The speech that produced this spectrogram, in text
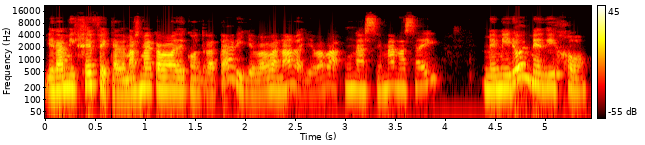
era mi jefe, que además me acababa de contratar y llevaba nada, llevaba unas semanas ahí, me miró y me dijo,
